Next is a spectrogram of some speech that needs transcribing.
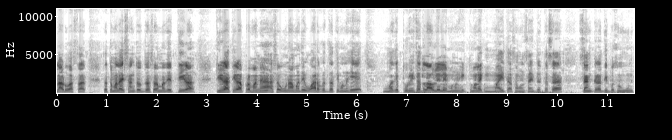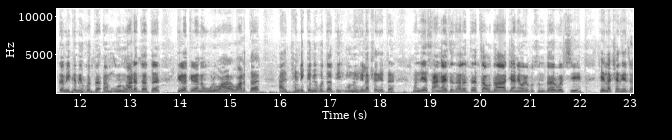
लाडू असतात. तर तुम्हाला एक सांगतो जसं म्हणजे तिळा तिळा तिळाप्रमाणे असं उन्हामध्ये वाढ होत जाते म्हणून हे मध्ये पूर्वीचंच लावलेलं आहे म्हणून हे तुम्हाला एक माहीत असं म्हणून सांगितलं. तसं संक्रांतीपासून ऊन कमी कमी होत जा ऊन वाढत जातं तिळा तिळानं ऊन वा वाढतं. आणि थंडी कमी होत जाते म्हणून हे लक्षात घ्यायचं. म्हणजे सांगायचं झालं तर चौदा जानेवारीपासून दरवर्षी हे लक्षात घ्यायचं.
